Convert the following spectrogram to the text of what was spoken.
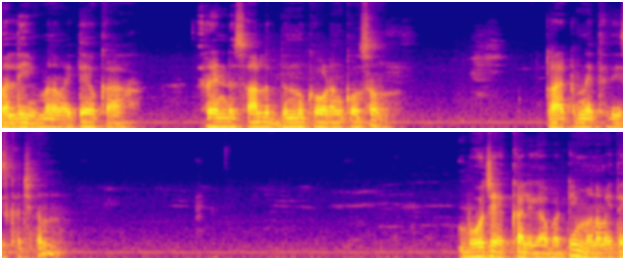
మళ్ళీ మనమైతే ఒక రెండు సార్లు దున్నుకోవడం కోసం ట్రాక్టర్ని అయితే తీసుకొచ్చినాం. బోజ ఎక్కాలి కాబట్టి మనమైతే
